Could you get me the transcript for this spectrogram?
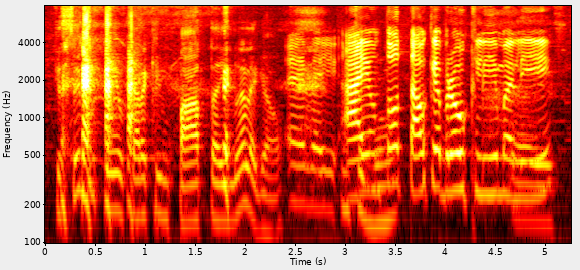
Porque sempre tem o cara que empata e não é legal. É, velho. Aí um total quebrou o clima ali. É isso.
